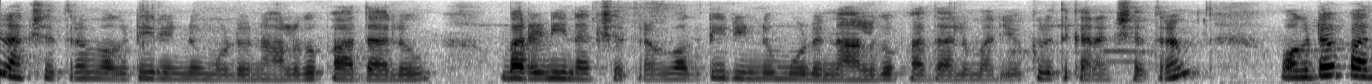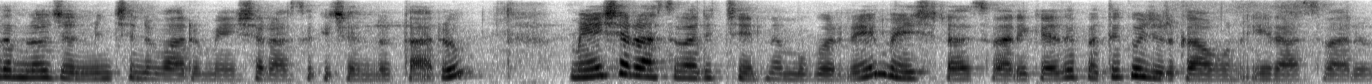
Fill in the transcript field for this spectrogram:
నక్షత్రం ఒకటి రెండు మూడు నాలుగు పాదాలు భరణి నక్షత్రం ఒకటి రెండు మూడు నాలుగు పాదాలు మరియు కృతిక నక్షత్రం. ఒకటో పాదంలో జన్మించిన వారు మేషరాశికి చెందుతారు. మేషరాశి వారి చిహ్నము గొర్రె మేషరాశి వారికి అధిపతి కుజుడు కావును ఈ రాశి వారు.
